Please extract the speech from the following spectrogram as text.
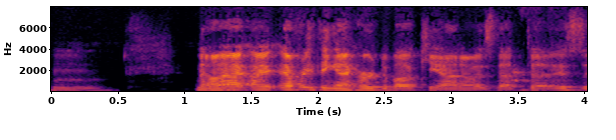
Hmm. I, I, everything I heard about Keanu is that uh, is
